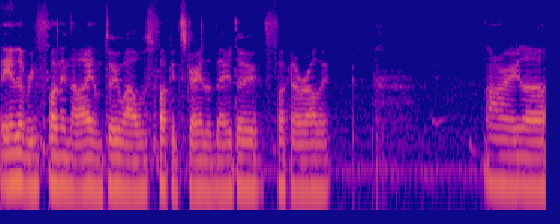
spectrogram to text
They ended up refunding the item too while I was fucking stranded there too. It's fucking ironic. Alright, uh...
